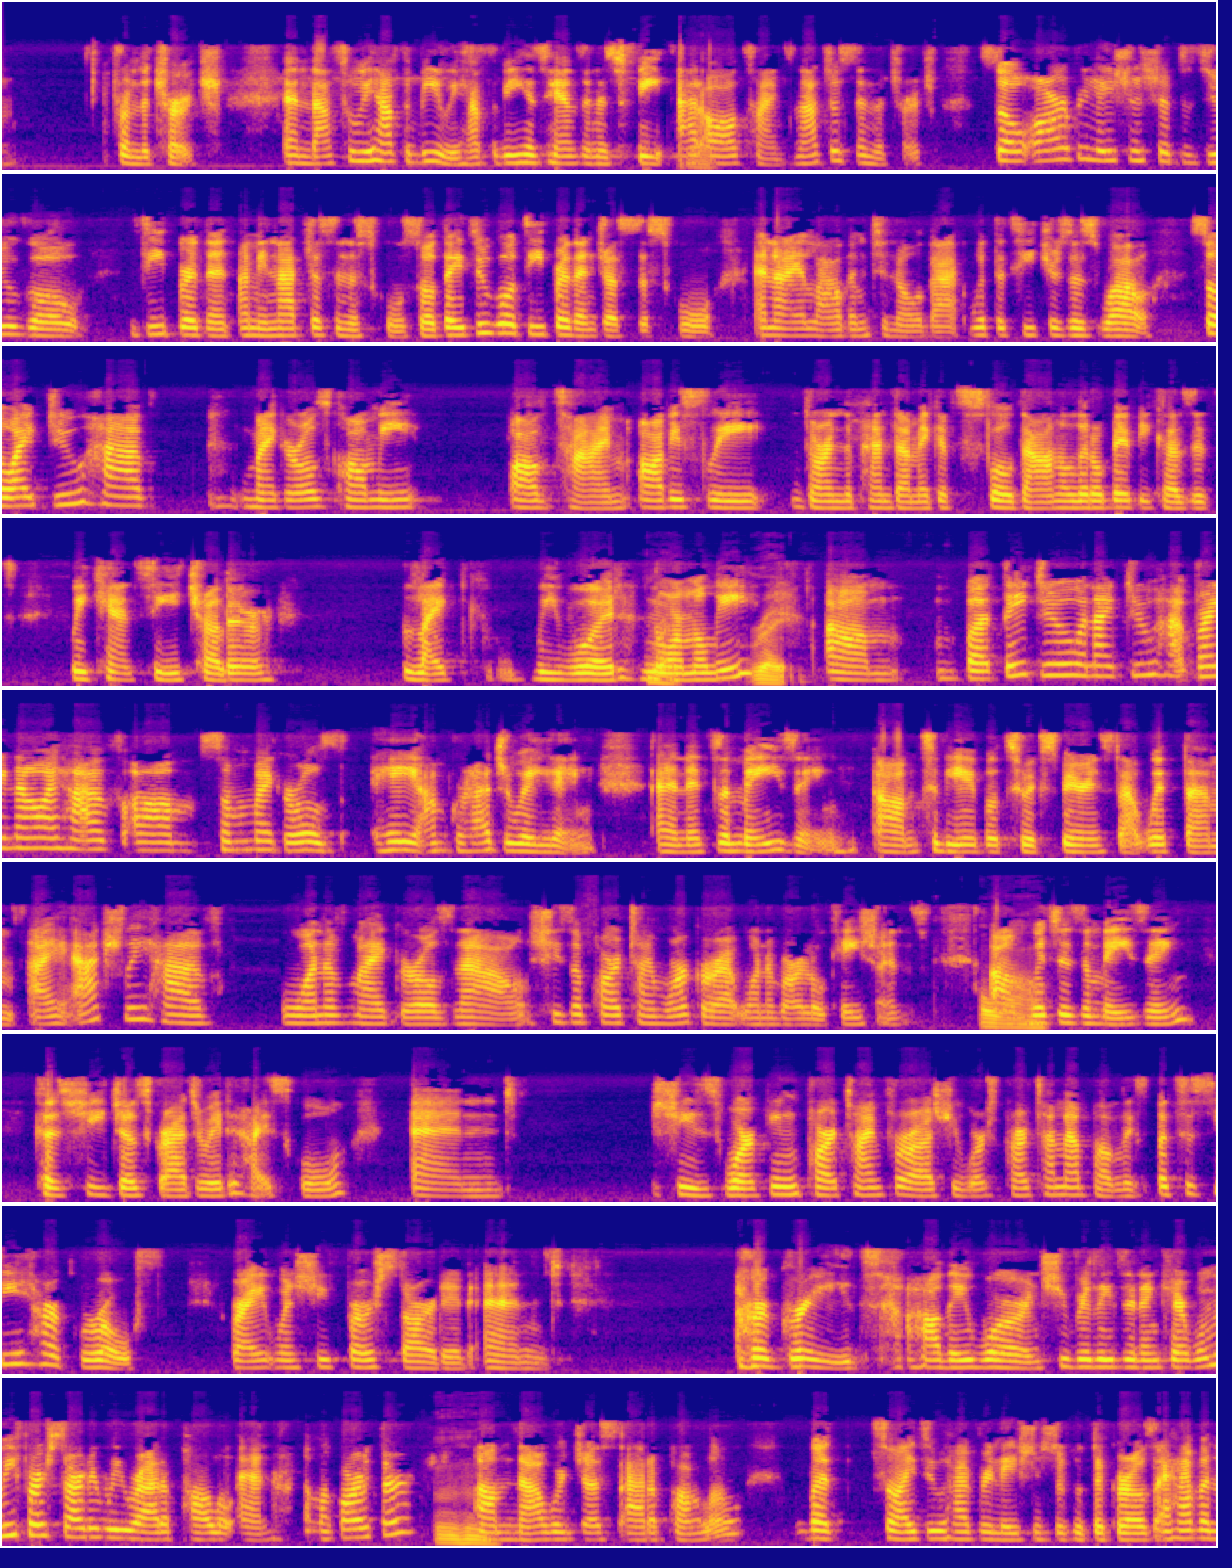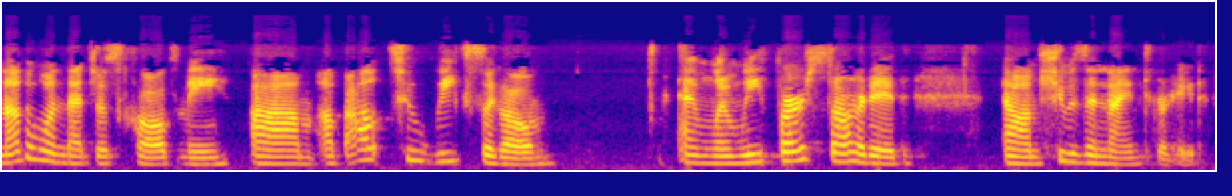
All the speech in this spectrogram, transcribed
from the church. And that's who we have to be. We have to be his hands and his feet at all times, not just in the church. So our relationships do go deeper than, I mean, not just in the school. So they do go deeper than just the school. And I allow them to know that with the teachers as well. So I do have my girls call me all the time. Obviously, during the pandemic, it's slowed down a little bit because it's, we can't see each other like we would right. normally. Right. Um, but they do and i do have right now i have um, some of my girls hey i'm graduating and it's amazing um, to be able to experience that with them i actually have one of my girls now she's a part-time worker at one of our locations oh, um, wow. um, which is amazing because she just graduated high school and she's working part-time for us she works part-time at publix but to see her growth right when she first started and her grades, how they were, and she really didn't care. When we first started, we were at Apollo and McArthur. Mm-hmm. Um, now we're just at Apollo. But so I do have relationships with the girls. I have another one that just called me um, about two weeks ago. And when we first started, um, she was in ninth grade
